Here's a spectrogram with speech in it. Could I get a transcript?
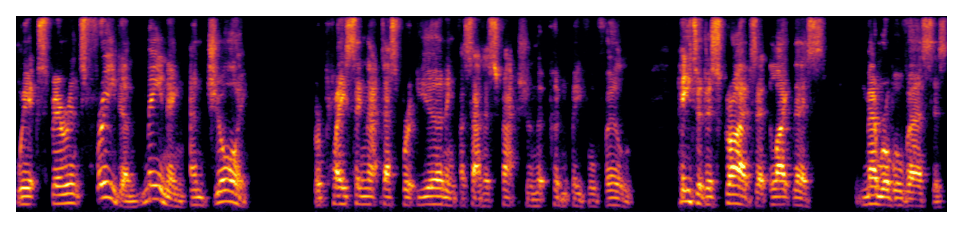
we experience freedom, meaning, and joy, replacing that desperate yearning for satisfaction that couldn't be fulfilled. Peter describes it like this memorable verses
